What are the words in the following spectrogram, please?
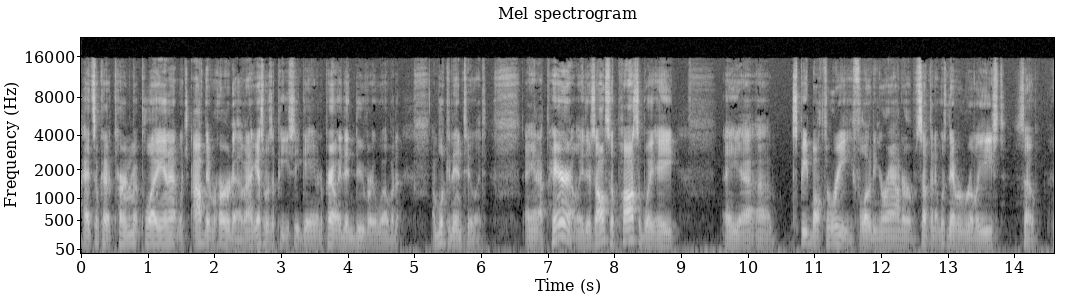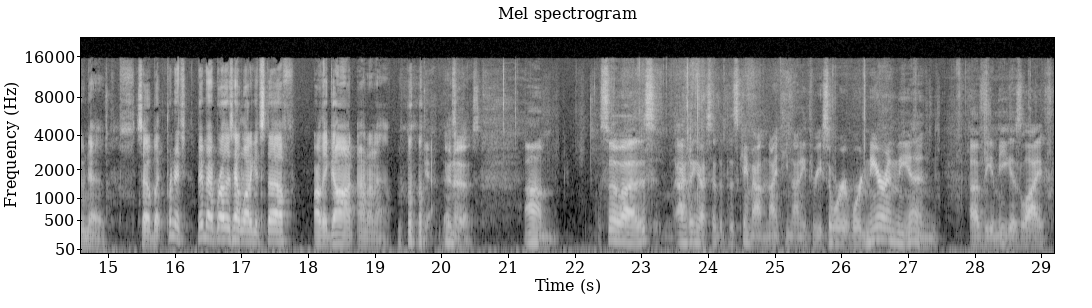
had some kind of tournament play in it, which I've never heard of. And I guess it was a PC game, and apparently it didn't do very well. But I'm looking into it. And apparently, there's also possibly a a uh, uh, Speedball 3 floating around or something that was never released. So who knows? So, but pretty much, Bitmap Brothers had a lot of good stuff. Are they gone? I don't know. Yeah, who knows? Um, so uh, this, I think I said that this came out in 1993. So we're we're nearing the end of the Amiga's life,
